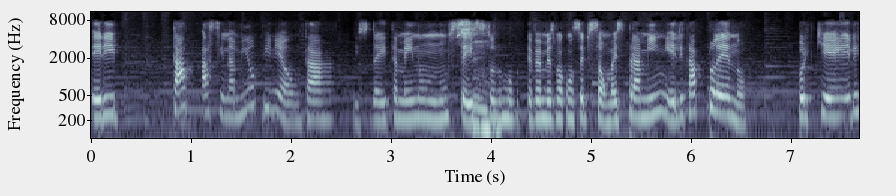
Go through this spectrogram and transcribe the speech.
Ele tá, assim, na minha opinião, tá? Isso daí também não, não sei Sim. se todo mundo teve a mesma concepção, mas pra mim ele tá pleno. Porque ele,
